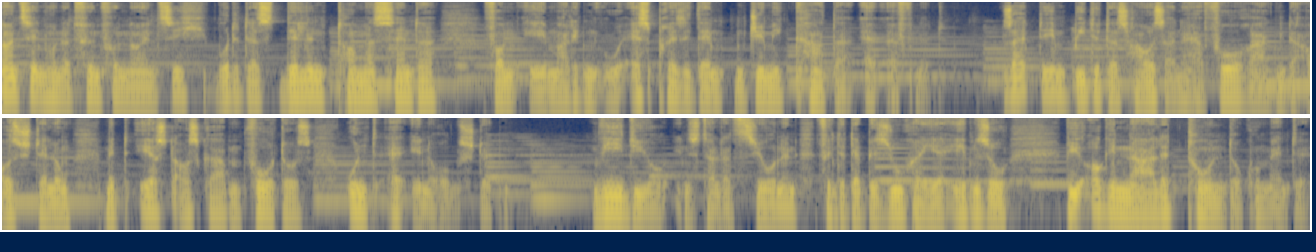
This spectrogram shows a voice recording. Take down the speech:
1995 wurde das Dylan Thomas Center vom ehemaligen US-Präsidenten Jimmy Carter eröffnet. Seitdem bietet das Haus eine hervorragende Ausstellung mit Erstausgaben, Fotos und Erinnerungsstücken. Videoinstallationen findet der Besucher hier ebenso wie originale Tondokumente.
